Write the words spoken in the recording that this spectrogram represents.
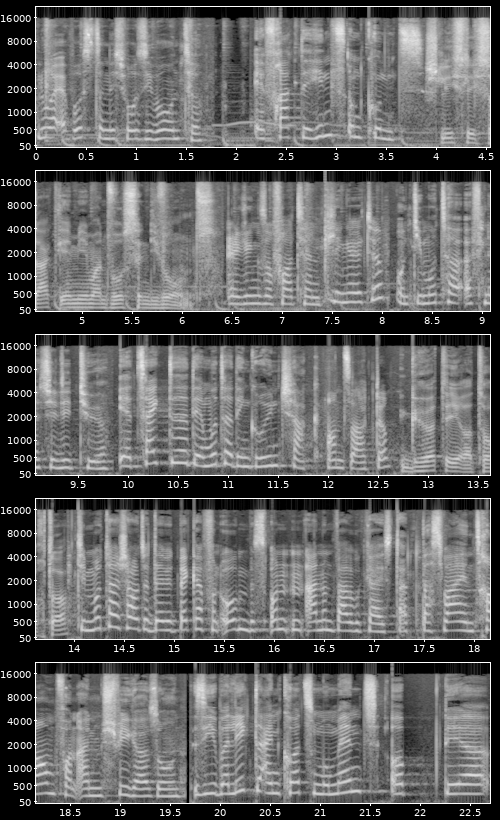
Nur er wusste nicht, wo sie wohnte. Er fragte Hinz und Kunz. Schließlich sagte ihm jemand, wo Cindy wohnt. Er ging sofort hin Klingelte. Und die Mutter öffnete die Tür. Er zeigte der Mutter den grünen Chuck. und sagte, Gehörte ihrer Tochter? Die Mutter schaute David Becker von oben bis unten an und war begeistert. Das war ein Traum von einem Schwiegersohn. Sie überlegte einen kurzen Moment, ob der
